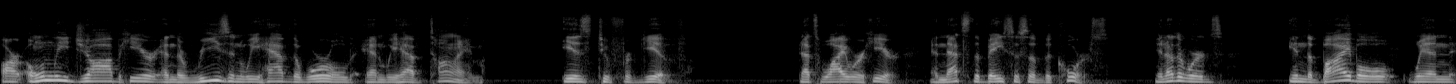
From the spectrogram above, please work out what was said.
our only job here and the reason we have the world and we have time is to forgive. That's why we're here. And that's the basis of the course. In other words, in the Bible, when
